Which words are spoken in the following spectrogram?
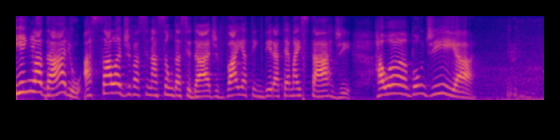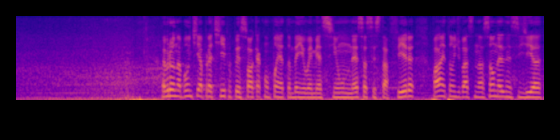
E em Ladário, a sala de vacinação da cidade vai atender até mais tarde. Rauan, bom dia. Oi, Bruna, bom dia para ti e para o pessoal que acompanha também o MS1 nessa sexta-feira. Falar então de vacinação, né, nesse Dia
